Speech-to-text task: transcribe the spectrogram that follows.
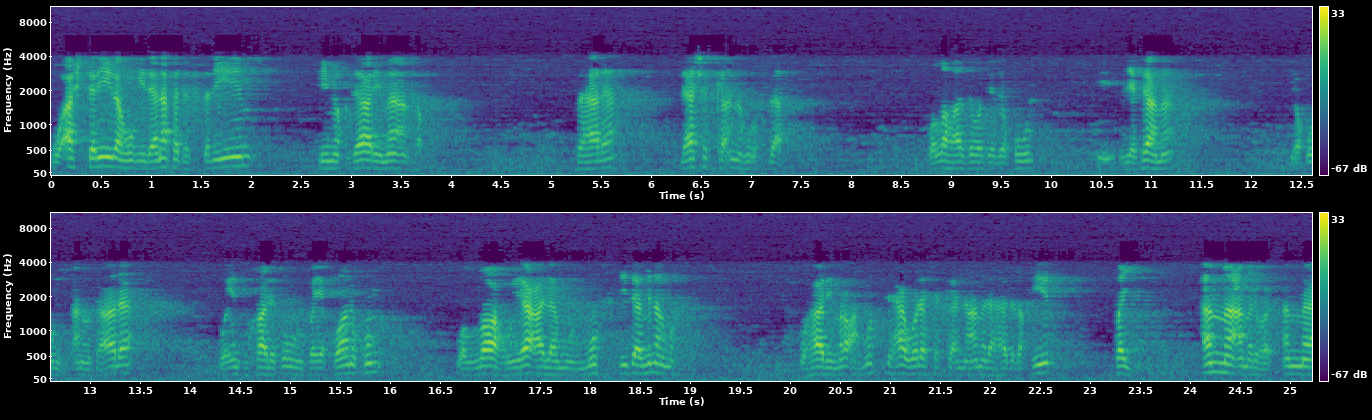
وأشتري له إذا نفد السليم بمقدار ما أنفق فهذا لا شك أنه إصلاح. والله عز وجل يقول في اليتامى يقول سبحانه وتعالى وإن تخالطوهم فإخوانكم والله يعلم المفسد من المصلح وهذه امرأة مصلحة ولا شك أن عملها هذا الأخير طيب. أما عملها أما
